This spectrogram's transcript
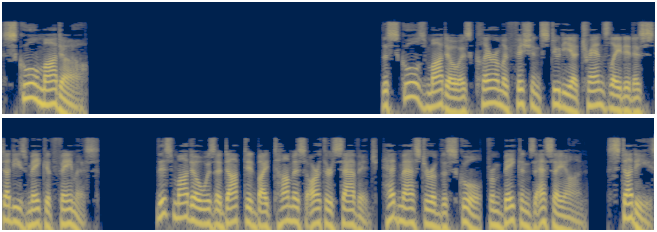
School motto The school's motto is Clarum Efficiunt Studia translated as Studies Maketh Famous. This motto was adopted by Thomas Arthur Savage, headmaster of the school, from Bacon's essay on «studies».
